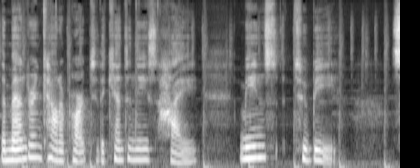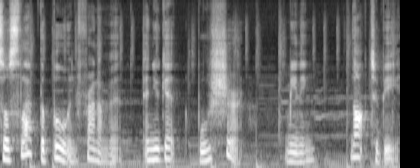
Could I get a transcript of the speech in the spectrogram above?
the Mandarin counterpart to the Cantonese hai, means to be. So slap the bu in front of it and you get 不是, meaning not to be.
